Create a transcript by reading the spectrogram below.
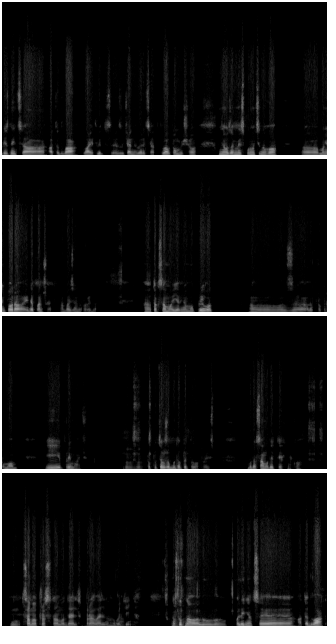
Різниця AT2 Lite від звичайної версії AT2 в тому, що в нього замість повноцінного монітора йде планшет на базі Android. Так само є в ньому привод з електрокермом і приймач. Мгм. Тобто це вже буде автопілот, тобто буде сам водити техніку. Ну, Сама проста модель паралельного Да. водіння. Наступного покоління це АТ2.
